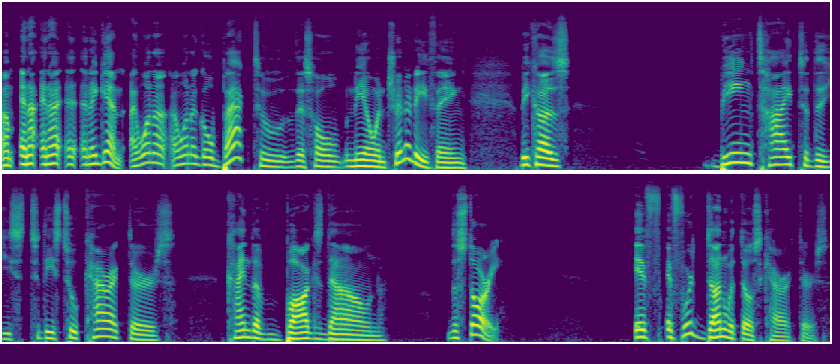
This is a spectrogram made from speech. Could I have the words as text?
Um, and I, and I and again, I wanna I wanna go back to this whole Neo and Trinity thing, because being tied to these to these two characters kind of bogs down the story. if if we're done with those characters,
